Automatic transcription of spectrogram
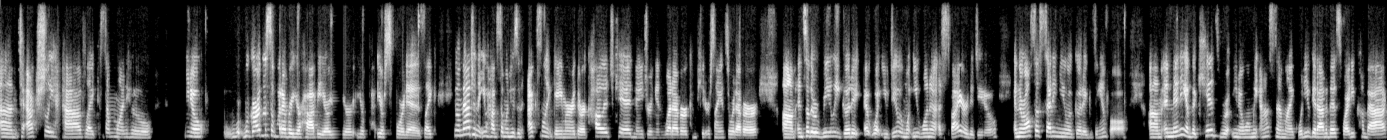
um, to actually have like someone who you know regardless of whatever your hobby or your your your sport is like you know imagine that you have someone who's an excellent gamer they're a college kid majoring in whatever computer science or whatever um, and so they're really good at, at what you do and what you want to aspire to do and they're also setting you a good example. Um, and many of the kids you know when we ask them like what do you get out of this? Why do you come back?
